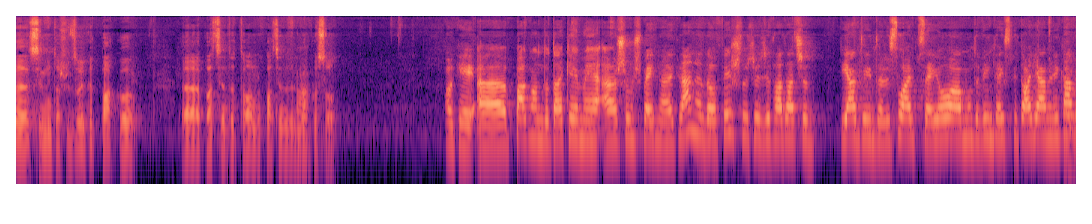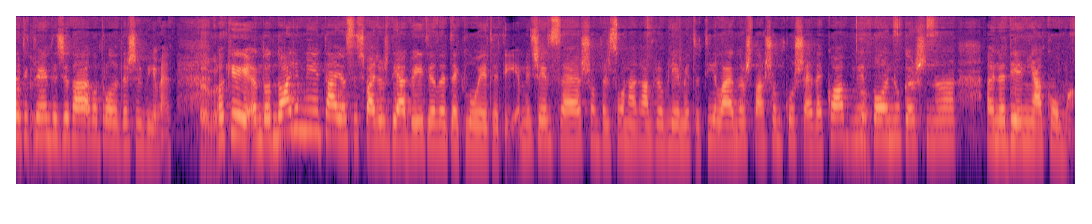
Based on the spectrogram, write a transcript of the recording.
dhe si mund ta shfrytëzojnë këtë pako pacientët tonë, pacientët në po. Kosovë. Okej, pakon do ta kemi shumë shpejt në ekran edhe afishe, kështu që gjithë ata që janë të interesuar pse jo mund të vijnë tek Spitali Amerikan dhe t'i kryejnë të gjitha kontrollet dhe shërbimet. Okej, do të ndalemi te ajo se çfarë është diabeti dhe tek llojet e tij. Meqenëse shumë persona kanë probleme të tilla, ndoshta shumëkush edhe ka, mirëpo nuk është në në dijeni akoma.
